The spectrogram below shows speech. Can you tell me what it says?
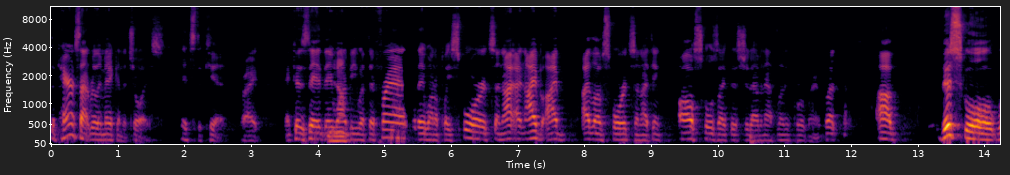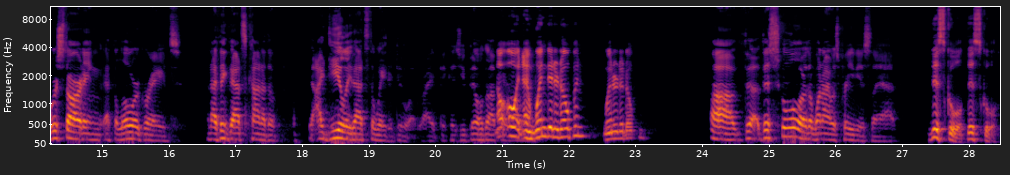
the parent's not really making the choice. It's the kid, right? Because they, they yeah. want to be with their friends, they want to play sports, and I and I I I love sports, and I think all schools like this should have an athletic program. But uh, this school, we're starting at the lower grades, and I think that's kind of the ideally that's the way to do it, right? Because you build up. Oh, oh and when did it open? When did it open? Uh, the, this school or the one I was previously at? This school. This school.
